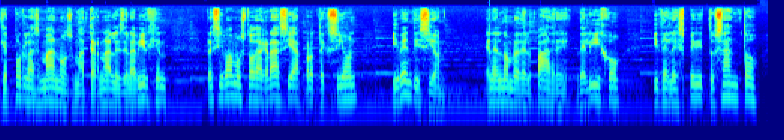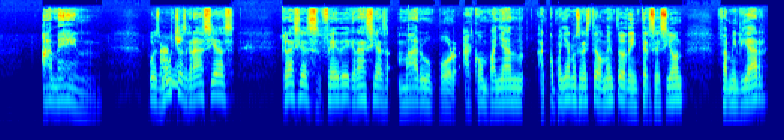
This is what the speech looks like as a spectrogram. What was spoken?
que por las manos maternales de la Virgen recibamos toda gracia, protección y bendición. En el nombre del Padre, del Hijo y del Espíritu Santo. Amén. Pues muchas gracias. Gracias Fede, gracias Maru por acompañarnos en este momento de intercesión familiar.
